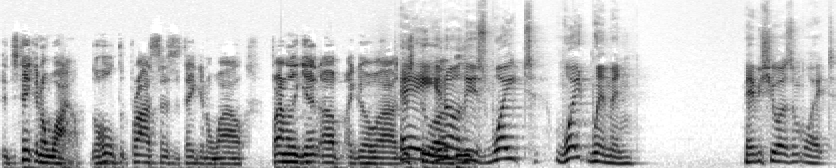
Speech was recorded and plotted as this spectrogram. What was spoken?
It's taken a while. The whole the process is taking a while. Finally, get up. I go. Uh, just hey, do you know these white white women. Maybe she wasn't white.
